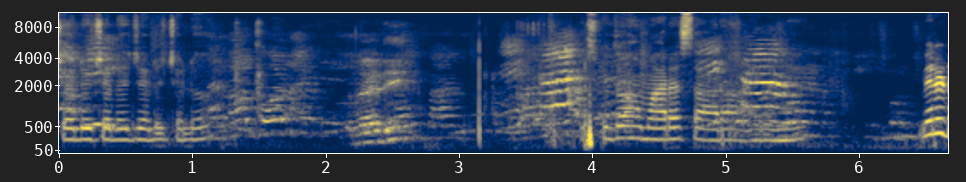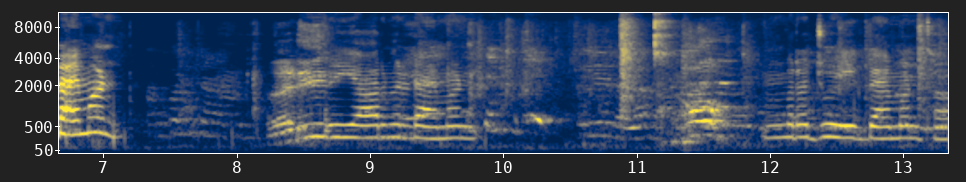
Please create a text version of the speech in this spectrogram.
चलो चलो चलो चलो इसमें तो हमारा सारा है मेरा डायमंड रेडी यार मेरा डायमंड मेरा जो एक डायमंड था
